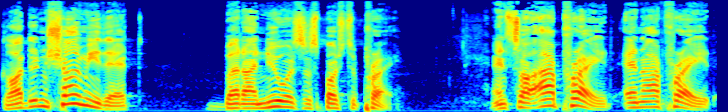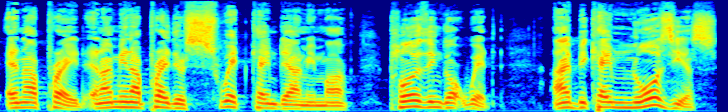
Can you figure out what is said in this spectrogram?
God didn't show me that, but I knew I was supposed to pray. And so I prayed and I prayed and I prayed. And I mean, I prayed, there's sweat came down me, my clothing got wet. I became nauseous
